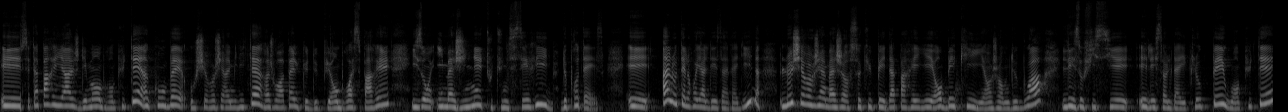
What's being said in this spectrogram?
Et cet appareillage des membres amputés incombait aux chirurgiens militaires. Je vous rappelle que depuis Ambroise Paré, ils ont imaginé toute une série de prothèses. Et à l'Hôtel Royal des Invalides, le chirurgien-major s'occupait d'appareiller en béquille et en jambes de bois les officiers et les soldats éclopés ou amputés,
